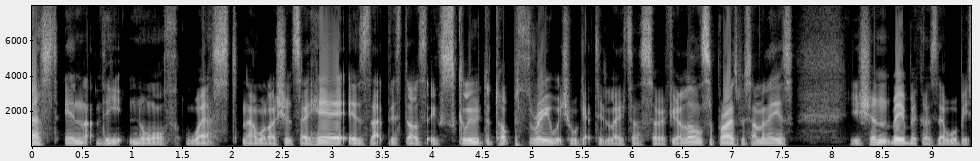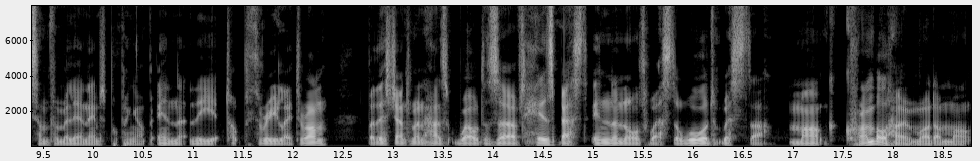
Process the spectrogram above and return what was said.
best in the Northwest. Now, what I should say here is that this does exclude the top three, which we'll get to later. So if you're a little surprised with some of these, you shouldn't be because there will be some familiar names popping up in the top three later on. But this gentleman has well deserved his best in the Northwest award, Mr. Mark Crumblehome. Well done, Mark.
